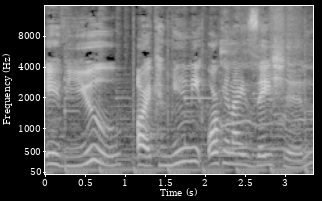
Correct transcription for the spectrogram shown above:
If you are a community organization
